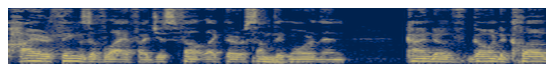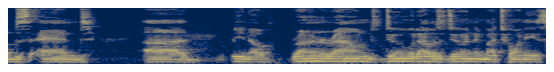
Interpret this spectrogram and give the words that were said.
higher things of life. I just felt like there was something mm-hmm. more than kind of going to clubs and, uh, you know, running around doing what I was doing in my 20s.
